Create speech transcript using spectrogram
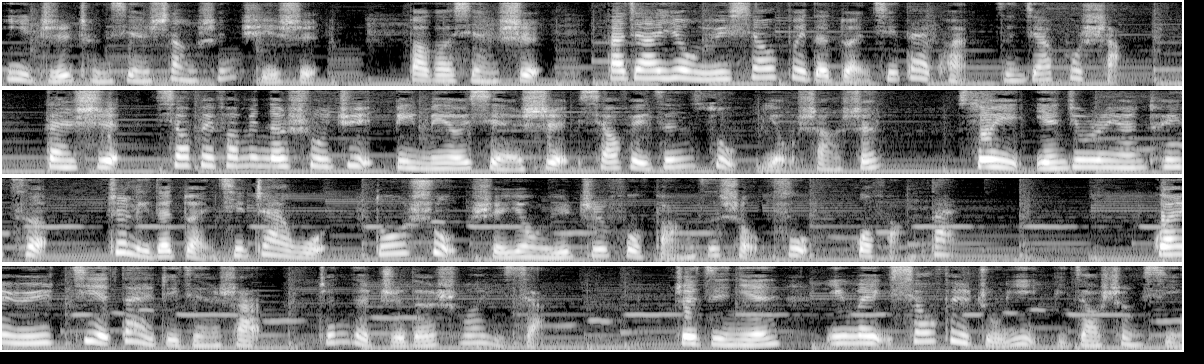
一直呈现上升趋势。报告显示，大家用于消费的短期贷款增加不少，但是消费方面的数据并没有显示消费增速有上升，所以研究人员推测。这里的短期债务多数是用于支付房子首付或房贷。关于借贷这件事儿，真的值得说一下。这几年因为消费主义比较盛行，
